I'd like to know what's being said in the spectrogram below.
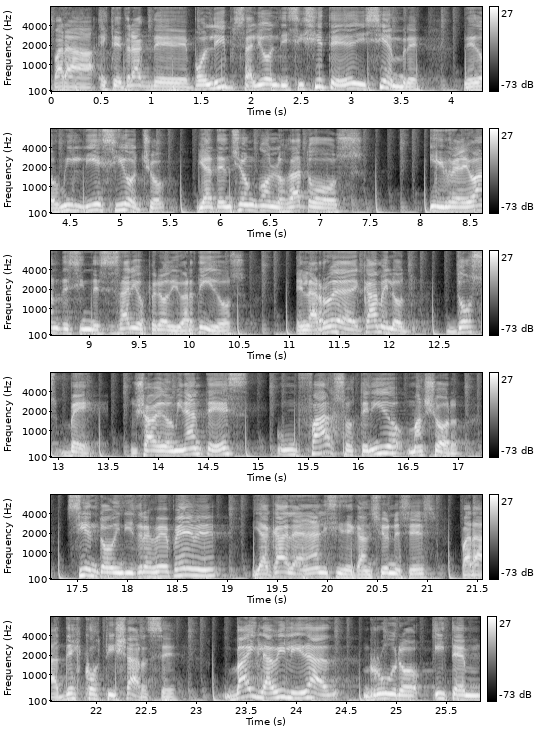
para este track de Paul Deep salió el 17 de diciembre de 2018. Y atención con los datos irrelevantes, innecesarios, pero divertidos. En la rueda de Camelot 2B, su llave dominante es un Fa sostenido mayor, 123 BPM y acá el análisis de canciones es para descostillarse. Bailabilidad, rubro, ítem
